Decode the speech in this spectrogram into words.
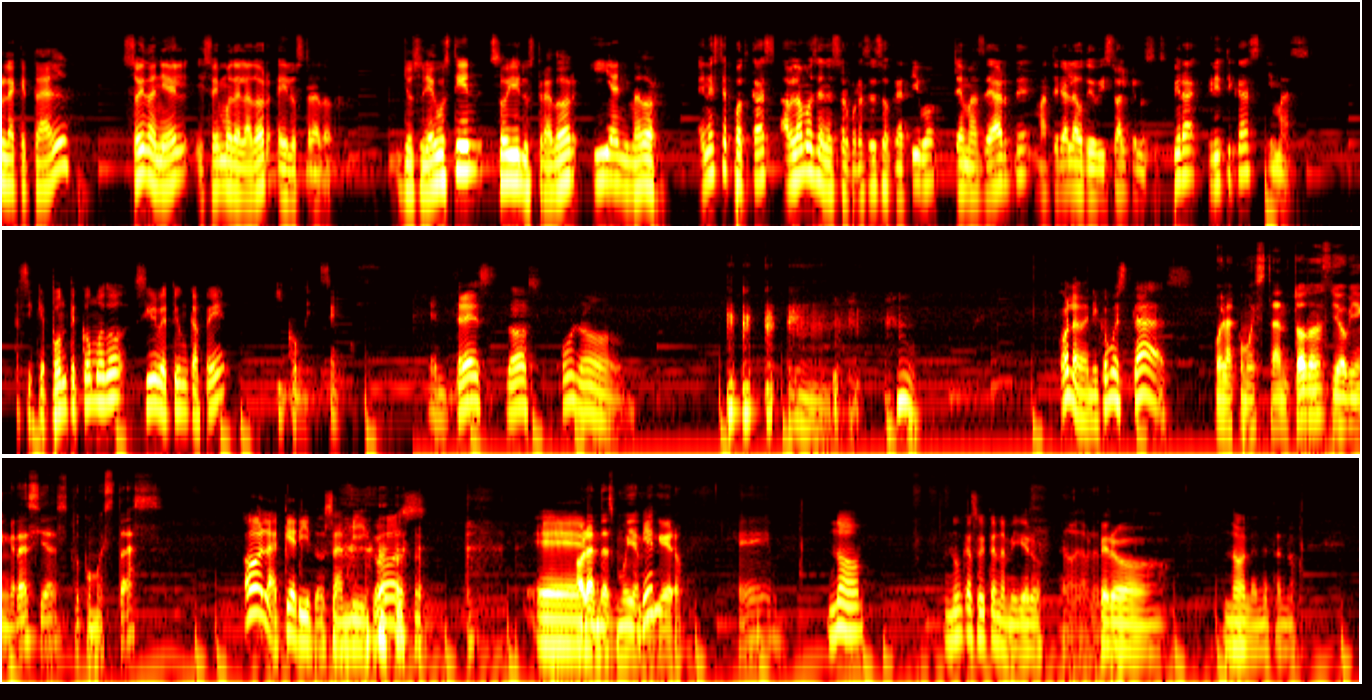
Hola, ¿qué tal? Soy Daniel y soy modelador e ilustrador. Yo soy Agustín, soy ilustrador y animador. En este podcast hablamos de nuestro proceso creativo, temas de arte, material audiovisual que nos inspira, críticas y más. Así que ponte cómodo, sírvete un café y comencemos. En 3, 2, 1. Hola Dani, ¿cómo estás? Hola, ¿cómo están todos? Yo bien, gracias. ¿Tú cómo estás? Hola, queridos amigos. Eh, Ahora andas muy bien. amiguero. Eh, No, nunca soy tan amiguero. no, la verdad. Pero no, la neta no.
